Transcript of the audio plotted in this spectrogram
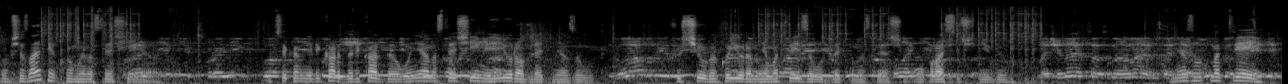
вообще знаете, какой мой настоящий имя? Противник проник в Вот все ко мне Рикардо, Рикардо. У меня настоящее имя Юра, блядь, меня зовут. Шучу, какой Юра? Меня Матвей зовут, блядь, по-настоящему. О, Праси чуть не убил. Меня зовут Матвей.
